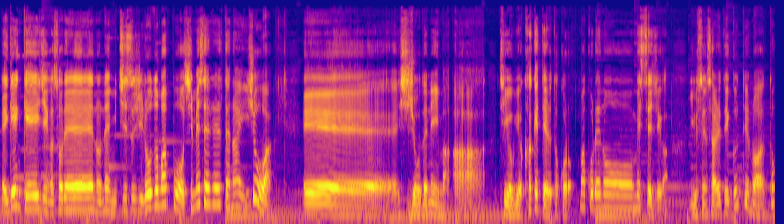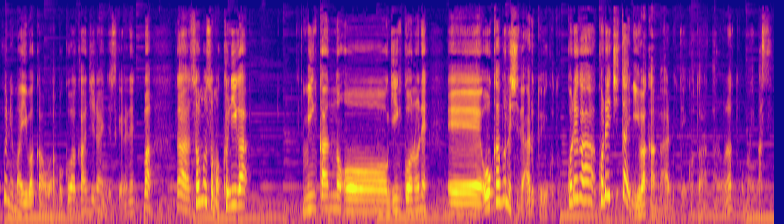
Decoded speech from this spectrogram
えー、現経営陣がそれのね、道筋、ロードマップを示せれてない以上は、えー、市場でね、今、TOB をかけているところ、まあ、これのメッセージが優先されていくっていうのは、特にまあ違和感は僕は感じないんですけどね。まあ、そもそも国が民間の銀行のね、えー、大株主であるということ。これが、これ自体に違和感があるということなんだろうなと思います。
